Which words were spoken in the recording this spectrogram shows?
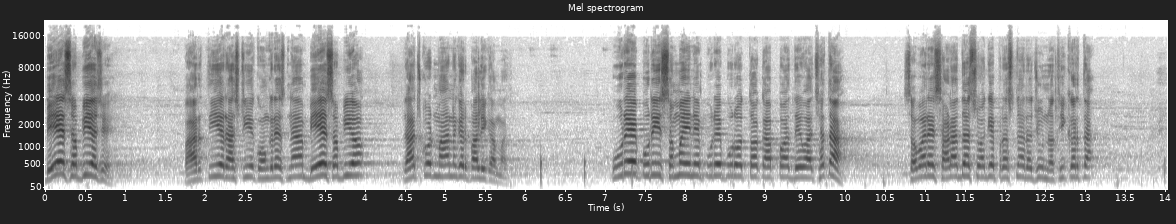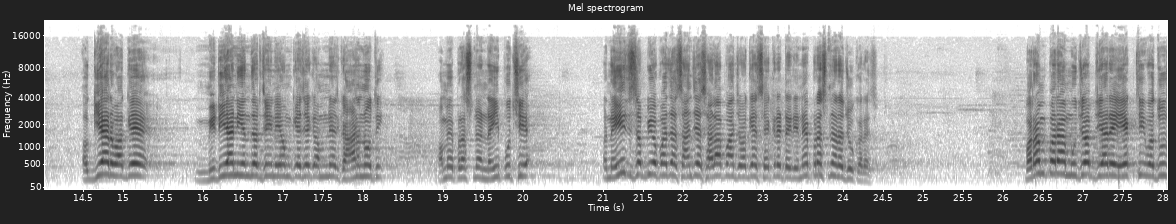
બે સભ્ય છે. ભારતીય રાષ્ટ્રીય કોંગ્રેસના બે સભ્ય રાજકોટ મહાનગરપાલિકામાં. પૂરેપૂરી સમયને પૂરેપૂરો તક આપવા દેવા છતાં સવારે સાડા દસ વાગે પ્રશ્ન રજૂ નથી કરતા. અગિયાર વાગે મીડિયાની અંદર જઈને એમ કહે છે કે અમને જાણ નહોતી. અમે પ્રશ્ન નહીં પૂછીએ. અને એ જ સભ્યો પાછા સાંજે સાડા પાંચ વાગે સેક્રેટરીને પ્રશ્ન રજૂ કરે છે. પરંપરા મુજબ જ્યારે એકથી વધુ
